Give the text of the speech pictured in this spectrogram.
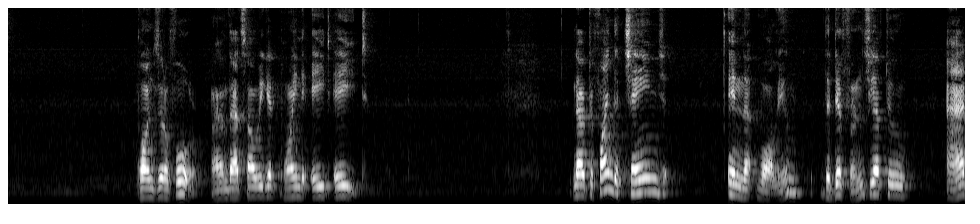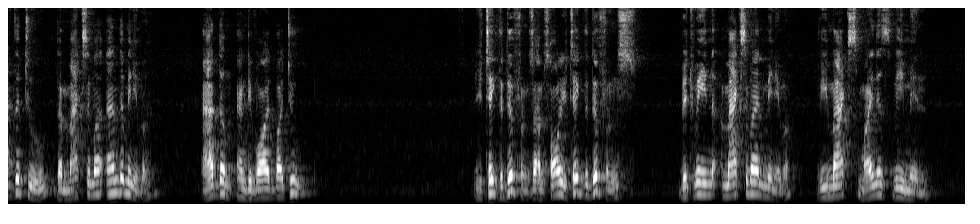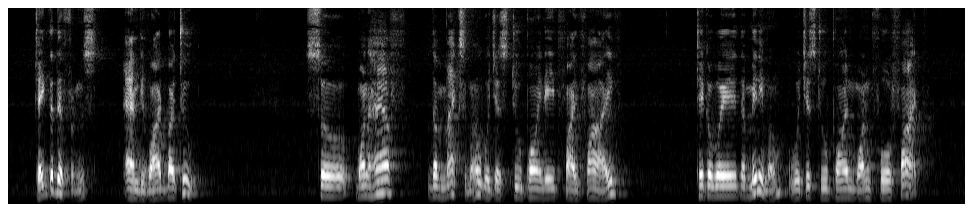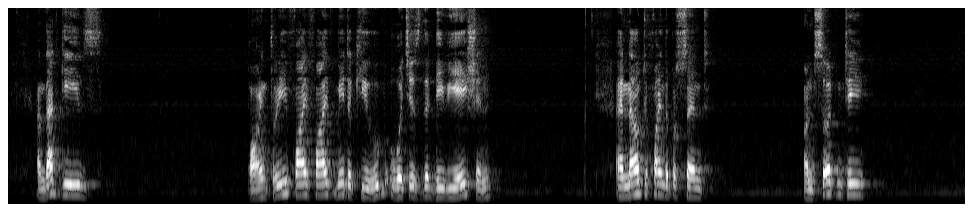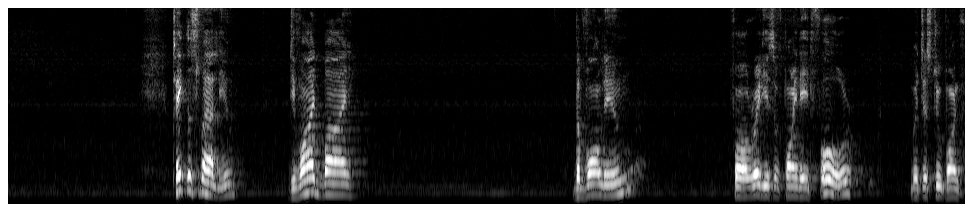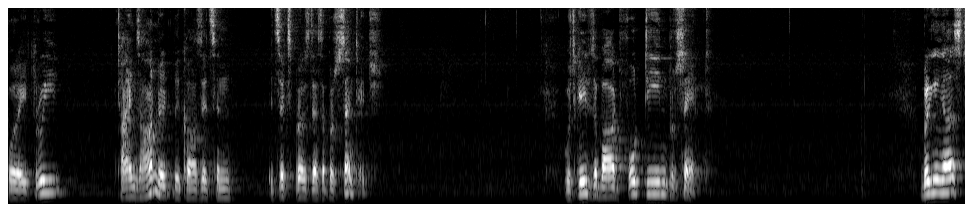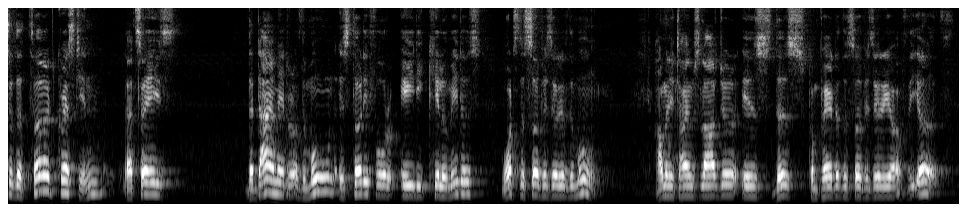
0.04 and that's how we get 0.88 now to find the change in volume the difference you have to add the two the maxima and the minima add them and divide by 2 you take the difference I'm sorry you take the difference between maxima and minima V max minus V min take the difference and divide by 2 so 1 half the maximum which is 2.855 take away the minimum which is 2.145 and that gives 0.355 meter cube which is the deviation. And now to find the percent uncertainty take this value divide by the volume for radius of 0.84 which is 2.483 times 100 because it's in it's expressed as a percentage which gives about 14% bringing us to the third question that says the diameter of the moon is 3480 kilometers. What's the surface area of the moon how many times larger is this compared to the surface area of the Earth?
